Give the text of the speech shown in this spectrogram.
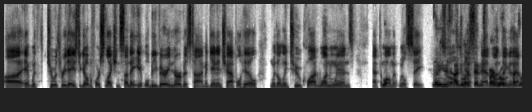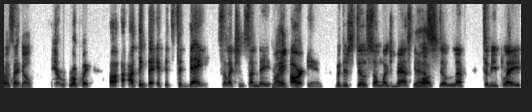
uh, and with two or three days to go before Selection Sunday, it will be very nervous time again in Chapel Hill with only two quad one wins at the well, moment. We'll see. Let me just, so, I just want to say this part real, I just want to say, go. Yeah, real quick. Uh, I think that if it's today, Selection Sunday, right. they are in, but there's still so much basketball yes. still left to be played.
